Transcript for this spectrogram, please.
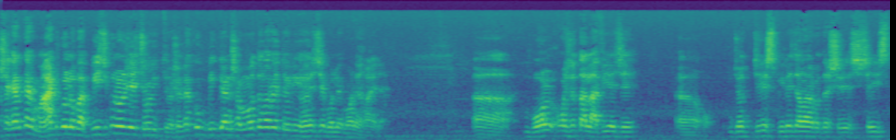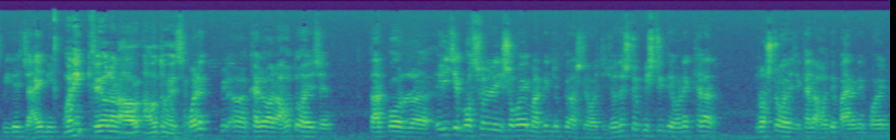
সেখানকার মাঠগুলো বা পিচগুলোর যে চরিত্র সেটা খুব বিজ্ঞানসম্মতভাবে তৈরি হয়েছে বলে মনে হয় না। বল অযথা লাফিয়েছে। য- যে স্পিডে যাওয়ার কথা সে সেই স্পিডে যায়নি। অনেক খেলোয়াড় আহত হয়েছে অনেক খেলোয়াড় আহত হয়েছেন। তারপর এই যে বছরের এই সময়ে মার্কিন যুক্তরাষ্ট্রে হয়েছে যথেষ্ট বৃষ্টিতে অনেক খেলা নষ্ট হয়েছে। খেলা হতে পারেনি পয়েন্ট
